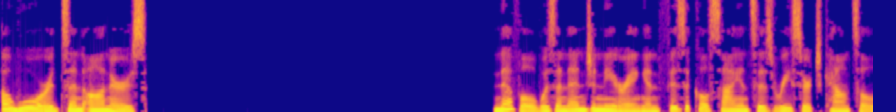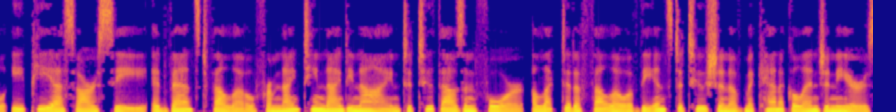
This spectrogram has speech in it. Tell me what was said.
Awards and honors Neville was an Engineering and Physical Sciences Research Council Advanced Fellow from 1999 to 2004, elected a Fellow of the Institution of Mechanical Engineers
